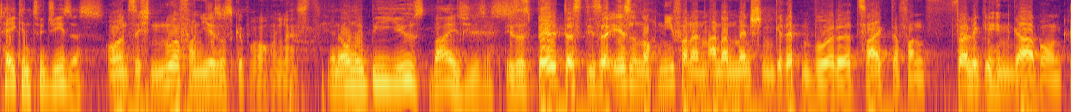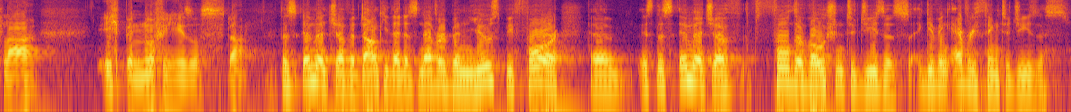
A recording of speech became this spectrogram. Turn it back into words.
taken to Jesus, und sich nur von Jesus gebrauchen lässt. and only be used by Jesus. Dieses Bild, dass dieser Esel noch nie von einem anderen Menschen geritten wurde, zeigt davon völlige Hingabe und klar, ich bin nur für Jesus da. This image of a donkey that has never been used before uh, is this image of full devotion to Jesus, giving everything to Jesus.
